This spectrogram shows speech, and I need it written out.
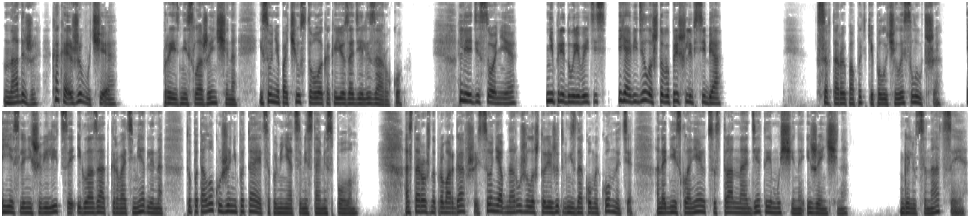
Надо же, какая живучая!» произнесла женщина, и Соня почувствовала, как ее задели за руку. «Леди Сония, не придуривайтесь, я видела, что вы пришли в себя». Со второй попытки получилось лучше. Если не шевелиться и глаза открывать медленно, то потолок уже не пытается поменяться местами с полом. Осторожно проморгавшись, Соня обнаружила, что лежит в незнакомой комнате, а над ней склоняются странно одетые мужчина и женщина. Галлюцинации?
